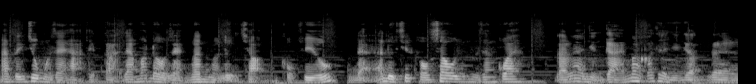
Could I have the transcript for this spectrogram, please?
Mang tính chung và dài hạn hiện tại đang bắt đầu giải ngân và lựa chọn cổ phiếu đã được chiết khấu sâu trong thời gian qua. Đó là những cái mà có thể nhìn nhận về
